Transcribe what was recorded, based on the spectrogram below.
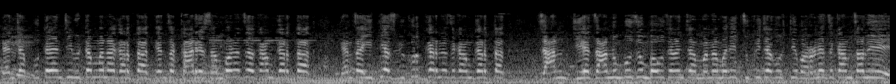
त्यांच्या पुतळ्यांची विटंबना करतात त्यांचं कार्य संपवण्याचं काम करतात त्यांचा इतिहास विकृत करण्याचं काम करतात. जाण जे जाणून बुजून बहुजनांच्या मनामध्ये चुकीच्या गोष्टी भरवण्याचं काम चालू आहे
